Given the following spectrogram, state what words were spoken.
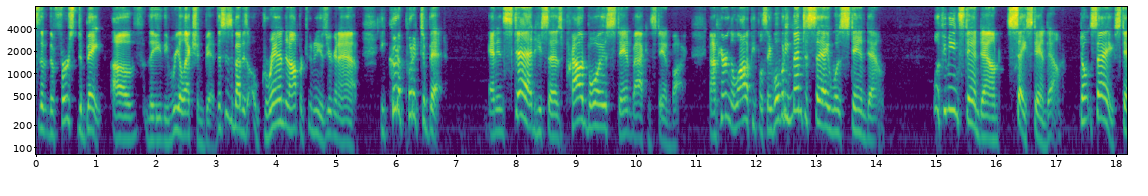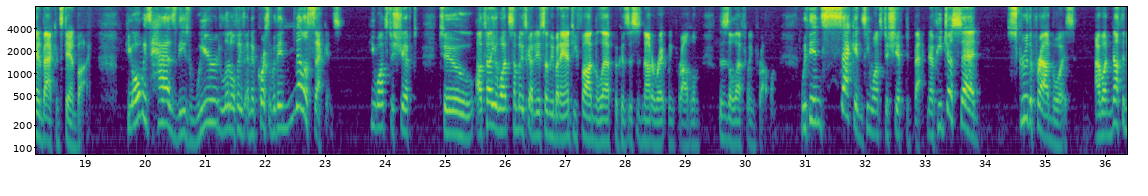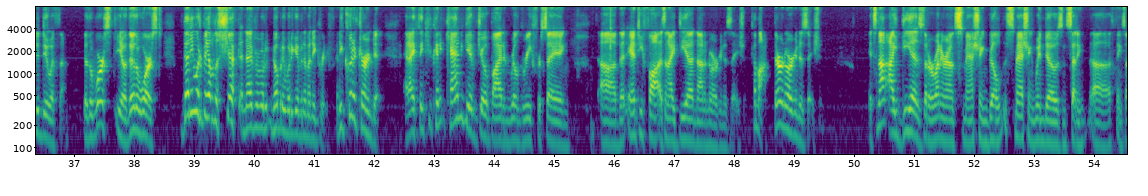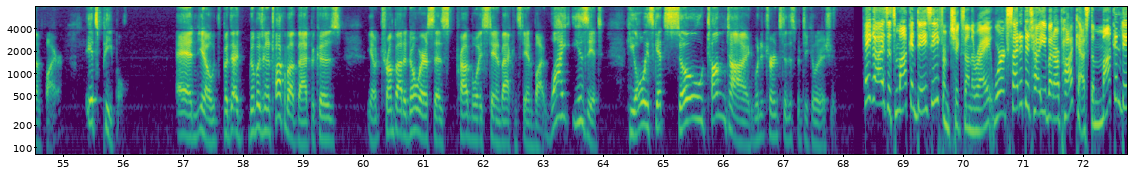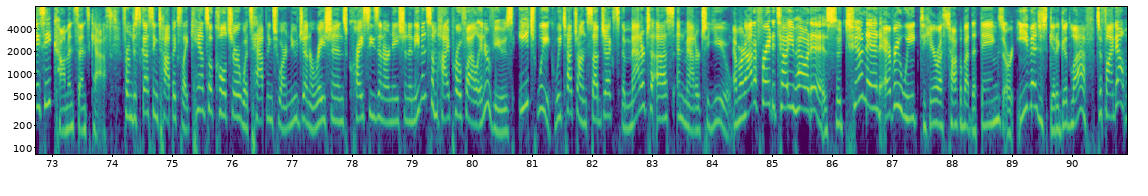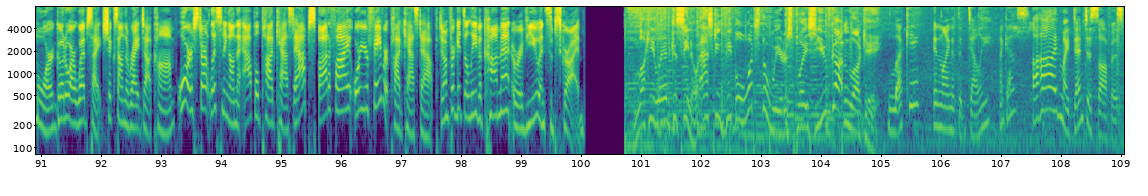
It's the, the first debate of the the reelection bid. This is about as grand an opportunity as you're going to have. He could have put it to bed, and instead he says, "Proud boys, stand back and stand by." Now I'm hearing a lot of people say, "Well, what he meant to say was stand down." Well, if you mean stand down, say stand down. Don't say stand back and stand by. He always has these weird little things, and of course, within milliseconds, he wants to shift to I'll tell you what, somebody's got to do something about Antifa on the left because this is not a right wing problem. This is a left wing problem. Within seconds, he wants to shift it back. Now, if he just said, screw the Proud Boys, I want nothing to do with them. They're the worst, you know, they're the worst. Then he would be able to shift and everybody, nobody would have given him any grief. And he could have turned it. And I think you can, can give Joe Biden real grief for saying uh, that Antifa is an idea, not an organization. Come on, they're an organization it's not ideas that are running around smashing build smashing windows and setting uh, things on fire. It's people. And you know but that, nobody's going to talk about that because you know trump out of nowhere says proud boys stand back and stand by. Why is it he always gets so tongue tied when it turns to this particular issue Hey guys, it's Mock and Daisy from Chicks on the Right. We're excited to tell you about our podcast, the Mock and Daisy Common Sense Cast. From discussing topics like cancel culture, what's happening to our new generations, crises in our nation, and even some high profile interviews, each week we touch on subjects that matter to us and matter to you. And we're not afraid to tell you how it is. So tune in every week to hear us talk about the things or even just get a good laugh. To find out more, go to our website, chicksontheright.com, or start listening on the Apple Podcast app, Spotify, or your favorite podcast app. Don't forget to leave a comment, a review, and subscribe. Lucky Land Casino asking people what's the weirdest place you've gotten lucky? Lucky? In line at the deli, I guess? Aha, in my dentist's office.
